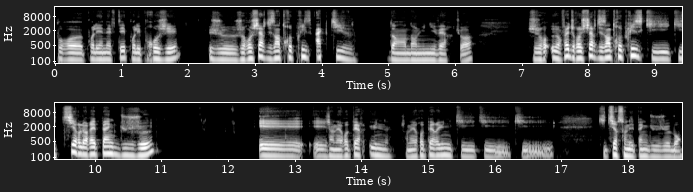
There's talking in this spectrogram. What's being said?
pour, pour les NFT, pour les projets. Je je recherche des entreprises actives dans dans l'univers, tu vois? En fait, je recherche des entreprises qui qui tirent leur épingle du jeu et et j'en ai repère une, j'en ai repéré une qui qui qui tire son épingle du jeu. Bon,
